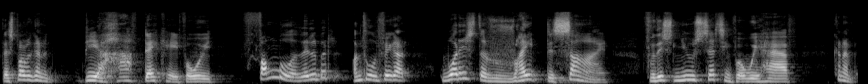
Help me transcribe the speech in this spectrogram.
there's probably going to be a half decade before we fumble a little bit until we figure out what is the right design for this new setting where we have kind of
